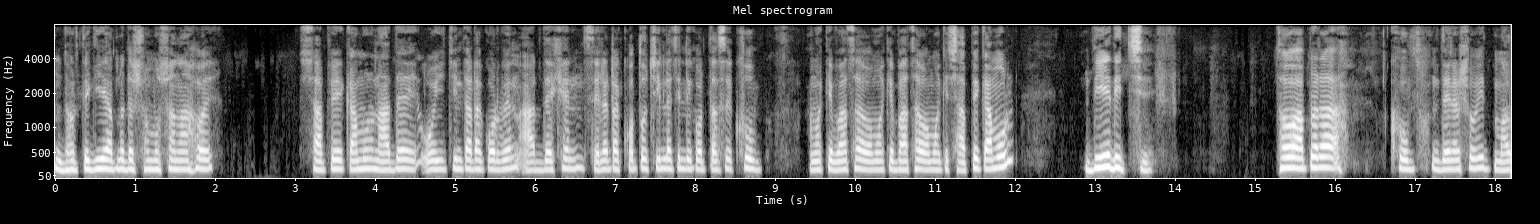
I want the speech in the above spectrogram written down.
ধরতে গিয়ে আপনাদের সমস্যা না হয়। সাপে কামড় না দেয়, ওই চিন্তাটা করবেন। আর দেখেন, ছেলেটা কত চিল্লাচিল্লি করতেছে, খুব আমাকে বাঁচাও আমাকে বাঁচাও, আমাকে সাপে কামড় দিয়ে দিচ্ছে। তো আপনারা খুব দেনের সহিত মাছ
